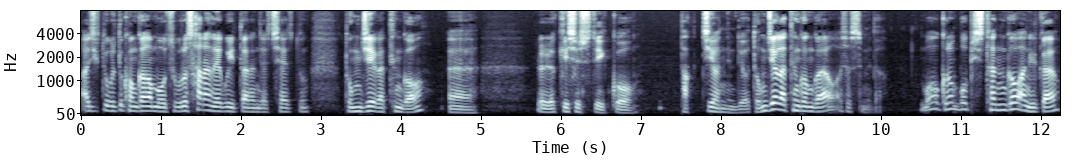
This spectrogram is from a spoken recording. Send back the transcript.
아직도 그래도 건강한 모습으로 살아내고 있다는 자체도 동지애 같은 거, 예, 를 느끼실 수도 있고, 박지현 님도요. 동지애 같은 건가요? 하셨습니다. 뭐, 그럼 뭐 비슷한 거 아닐까요?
